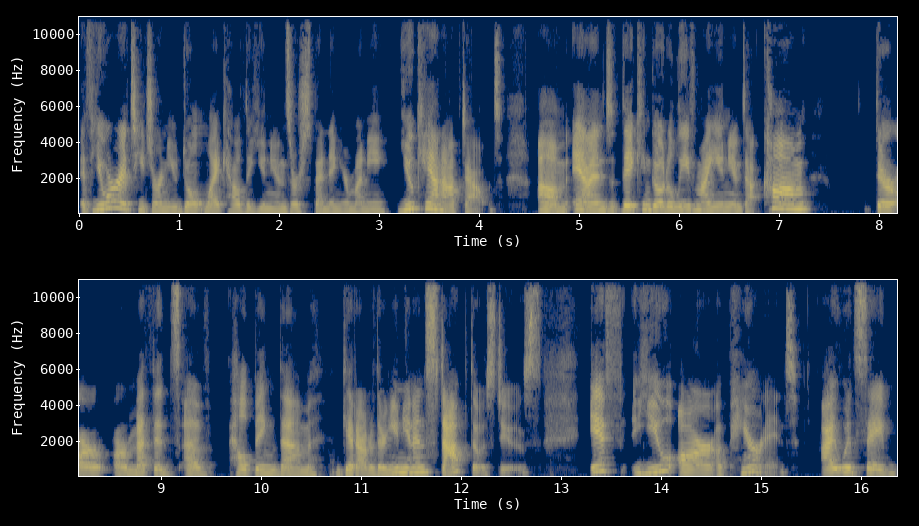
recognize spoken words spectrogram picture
If you are a teacher and you don't like how the unions are spending your money, you can opt out. Um, and they can go to leavemyunion.com. There are, are methods of helping them get out of their union and stop those dues. If you are a parent I would say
